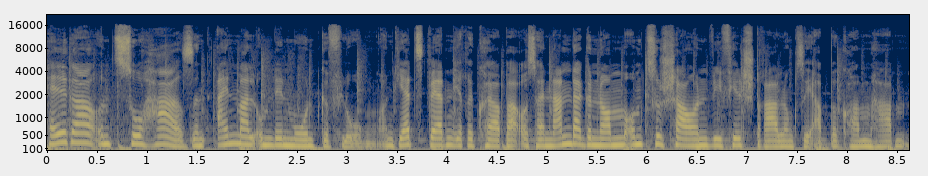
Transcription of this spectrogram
Helga und Zohar sind einmal um den Mond geflogen und jetzt werden ihre Körper auseinandergenommen, um zu schauen, wie viel Strahlung sie abbekommen haben.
